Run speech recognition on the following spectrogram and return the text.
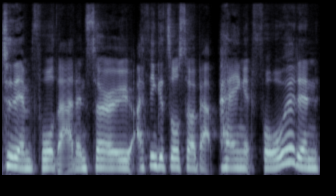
to them for that. And so I think it's also about paying it forward and,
